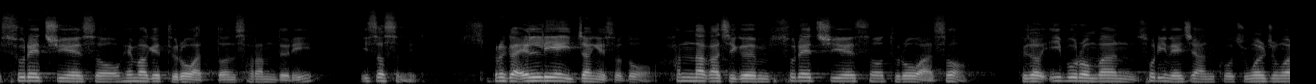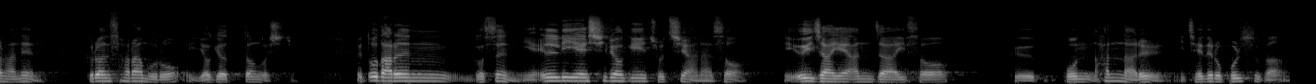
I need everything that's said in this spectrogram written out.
술에 취해서 회막에 들어왔던 사람들이 있었습니다. 그러니까 엘리의 입장에서도 한나가 지금 술에 취해서 들어와서 그저 입으로만 소리 내지 않고 중얼중얼하는 그런 사람으로 여겼던 것이죠. 또 다른 것은 이 엘리의 시력이 좋지 않아서 이 의자에 앉아 있어 그 본 한나를 제대로 볼 수가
